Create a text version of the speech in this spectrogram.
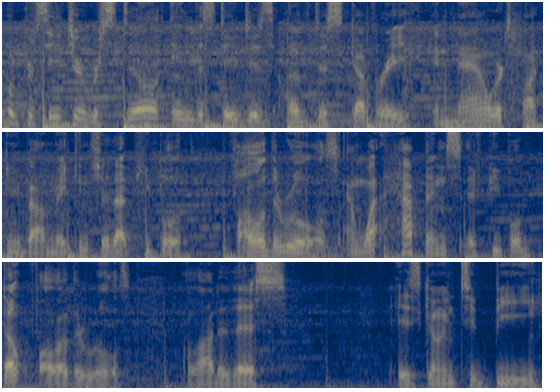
civil procedure, we're still in the stages of discovery, and now we're talking about making sure that people follow the rules and what happens if people don't follow the rules. A lot of this is going to be.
